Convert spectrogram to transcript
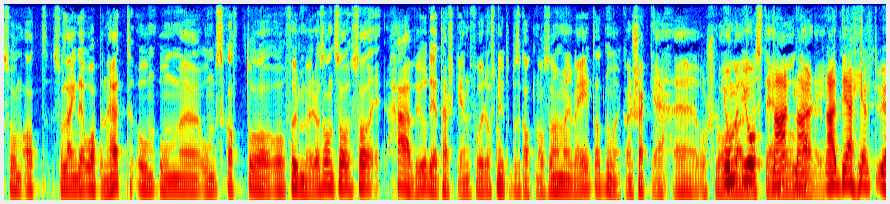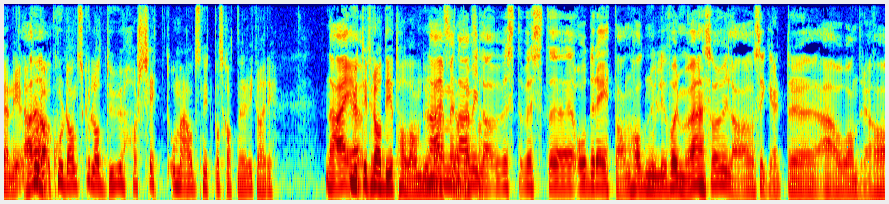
sånn at så lenge det er åpenhet om, om, eh, om skatt og, og formuer og sånn, så, så hever jo det terskelen for å snyte på skatten også. Man vet at noen kan sjekke eh, og slå Jo, men, jo, nei, nei, nei, det er jeg helt uenig i. Hvordan, hvordan skulle du ha sett om jeg hadde snytt på skatten eller ikke, Harry? Ut ifra de tallene du Nei, leser men jeg ville, hvis, hvis eh, Odd Reitan hadde null i formue, så ville sikkert eh, jeg og andre ha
